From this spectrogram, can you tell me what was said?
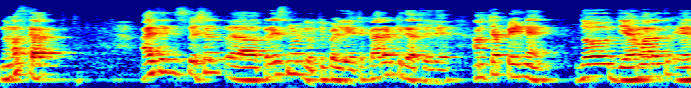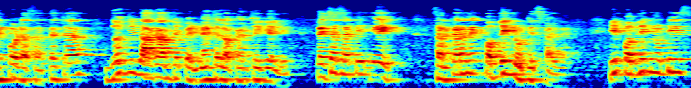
नमस्कार. आयज एक स्पेशल प्रेस नोट घेवची पडली. याचे कारण कितें आसलेलें आमच्या पेडण्यान जो जी एम आरचो एअरपोर्ट आसा त्याच्या जो जी जागा आमच्या पेडण्याच्या लोकांची गेली त्याच्यासाठी एक सरकारान एक पब्लीक नोटीस काडल्या ही पब्लीक नोटीस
